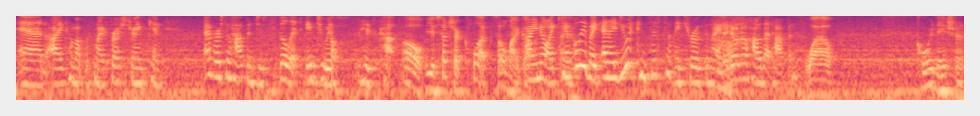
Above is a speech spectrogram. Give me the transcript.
and I come up with my fresh drink and ever so happen to spill it into his, his cup. Oh, you're such a klutz! Oh my god! I know, I can't know. believe I, and I do it consistently throughout the night. I don't know how that happens. Wow. Coordination.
